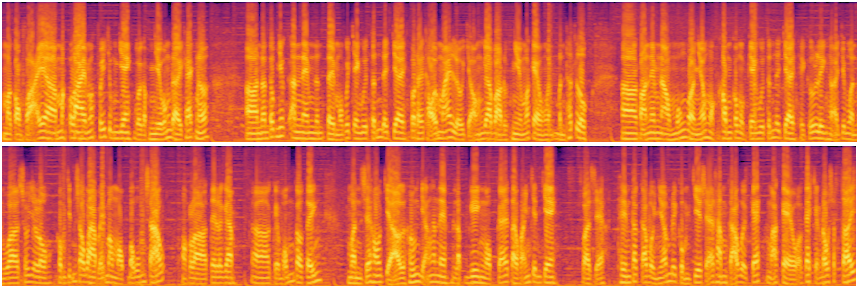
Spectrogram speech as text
mà còn phải à, uh, mất like mất phí trung gian và gặp nhiều vấn đề khác nữa. À, nên tốt nhất anh em nên tìm một cái trang uy tín để chơi có thể thoải mái lựa chọn ra vào được nhiều mã kèo mình mình thích luôn. À, còn anh em nào muốn vào nhóm hoặc không có một trang uy tín để chơi thì cứ liên hệ cho mình qua số zalo 0963731346 hoặc là telegram à, kèo bóng cao tiếng mình sẽ hỗ trợ hướng dẫn anh em lập riêng một cái tài khoản trên trang và sẽ thêm tất cả vào nhóm để cùng chia sẻ tham khảo về các mã kèo ở các trận đấu sắp tới.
